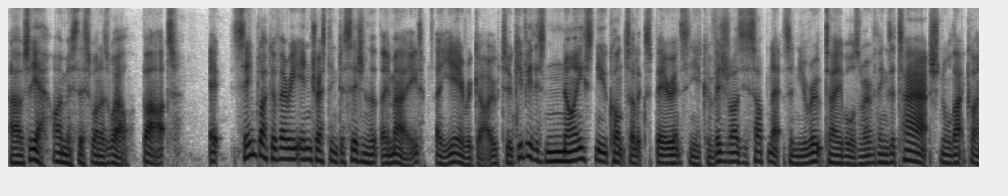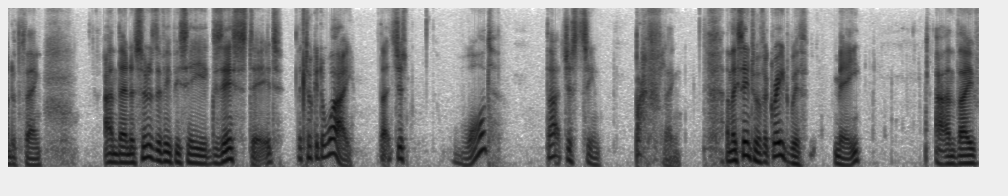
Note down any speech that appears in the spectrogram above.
Uh, so yeah, I missed this one as well. But it seemed like a very interesting decision that they made a year ago to give you this nice new console experience and you can visualize your subnets and your route tables and everything's attached and all that kind of thing. And then as soon as the VPC existed, they took it away. That's just what? That just seemed baffling. And they seem to have agreed with me and they've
